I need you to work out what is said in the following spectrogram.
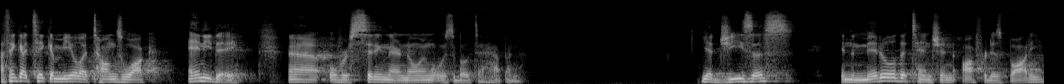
I think I'd take a meal at Tongs Wok any day uh, over sitting there knowing what was about to happen. Yet Jesus, in the middle of the tension, offered his body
